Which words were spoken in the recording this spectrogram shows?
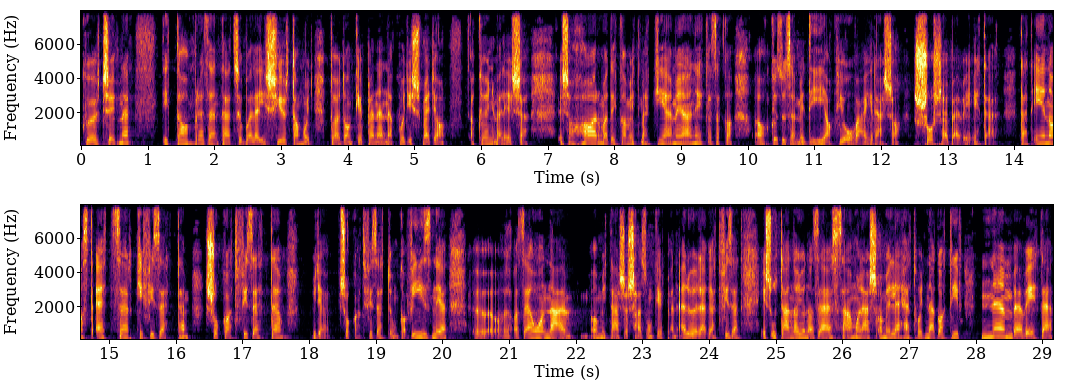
költségnek. Itt a prezentációban le is írtam, hogy tulajdonképpen ennek hogy is megy a, a könyvelése. És a harmadik, amit meg kiemelnék, ezek a, a közüzemi díjak jóváírása. Sose bevétel. Tehát én azt egyszer kifizettem, sokat fizettem, ugye sokat fizettünk a víznél, az EON-nál, a mi társasházunk éppen előleget fizet, és utána jön az elszámolás, ami lehet, hogy negatív, nem bevétel,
